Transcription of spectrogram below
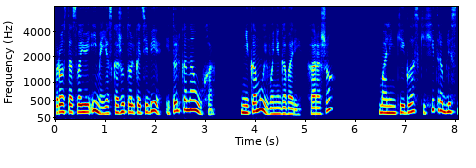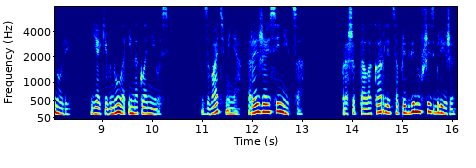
«Просто свое имя я скажу только тебе и только на ухо. Никому его не говори, хорошо?» Маленькие глазки хитро блеснули. Я кивнула и наклонилась. «Звать меня Рыжая Синица», — прошептала карлица, придвинувшись ближе,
